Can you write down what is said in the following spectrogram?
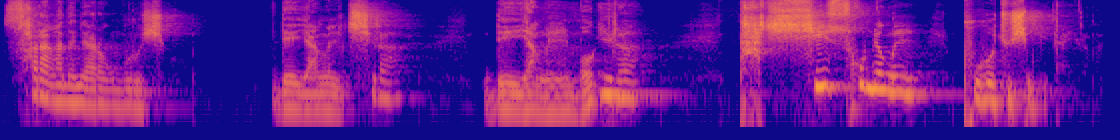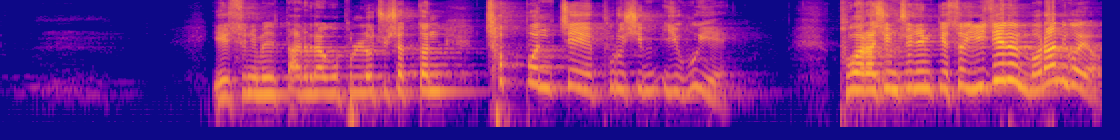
사랑하느냐라고 물으시고 내 양을 치라 내 양을 먹이라 다시 소명을 부어 주십니다. 예수님을 따르라고 불러 주셨던 첫 번째 부르심 이후에 부활하신 주님께서 이제는 뭐라는 거요?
